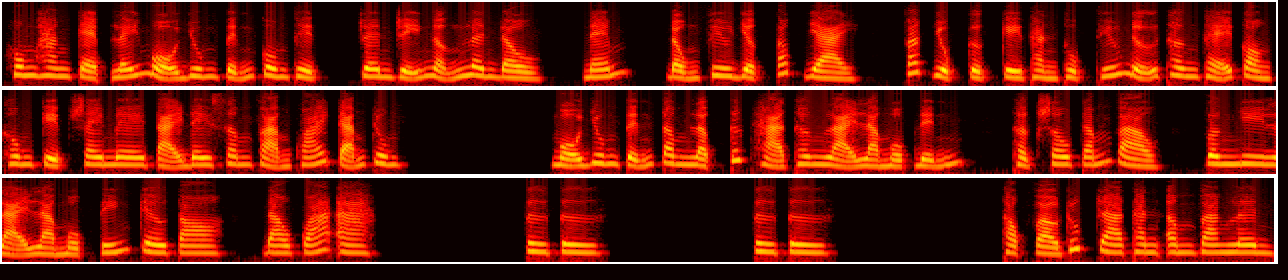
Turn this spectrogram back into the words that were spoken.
hung hăng kẹp lấy mộ dung tỉnh cung thịt, trên rỉ ngẩng lên đầu, ném, động phiêu giật tóc dài, phát dục cực kỳ thành thục thiếu nữ thân thể còn không kịp say mê tại đây xâm phạm khoái cảm trung. Mộ dung tĩnh tâm lập tức hạ thân lại là một đỉnh, thật sâu cắm vào, Vân Nhi lại là một tiếng kêu to, đau quá a. Tư tư. Tư tư. Thọc vào rút ra thanh âm vang lên,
